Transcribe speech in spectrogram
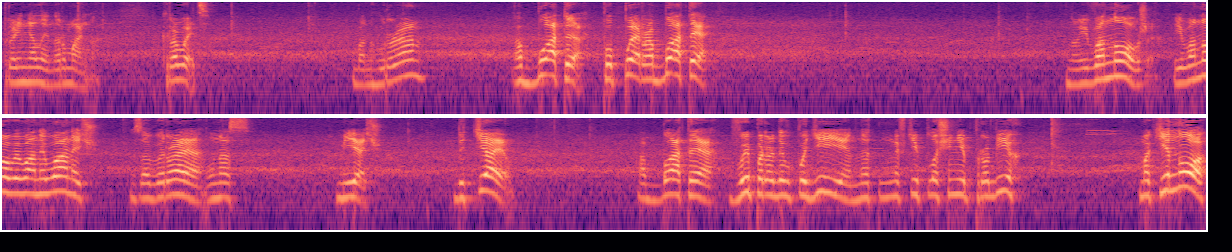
Прийняли нормально. Кравець. Бангура. Абате! Попер Абате! Ну, Іванов же. Іванов Іван Іванич забирає у нас м'яч. Дитяєв. Абате випередив події, не, не в тій площині пробіг. Мак'єнок!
